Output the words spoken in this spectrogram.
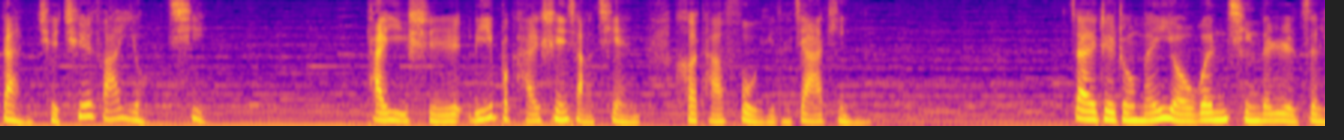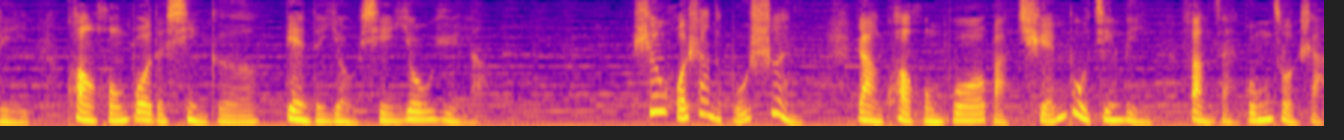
但却缺乏勇气。他一时离不开申小倩和他富裕的家庭。在这种没有温情的日子里，邝洪波的性格变得有些忧郁了。生活上的不顺让邝洪波把全部精力放在工作上。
